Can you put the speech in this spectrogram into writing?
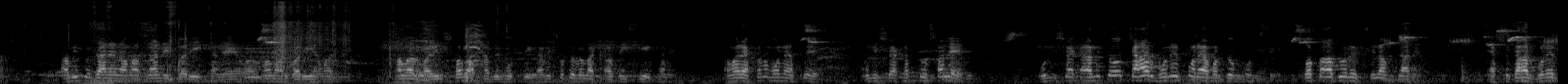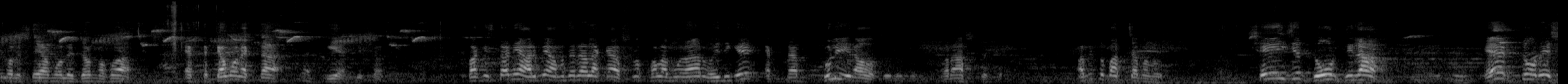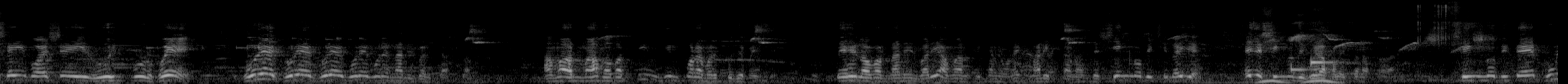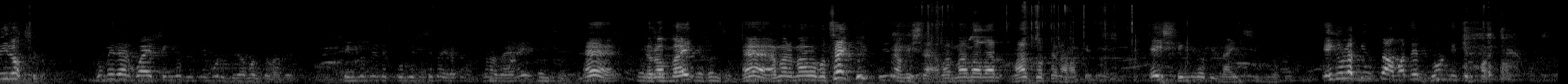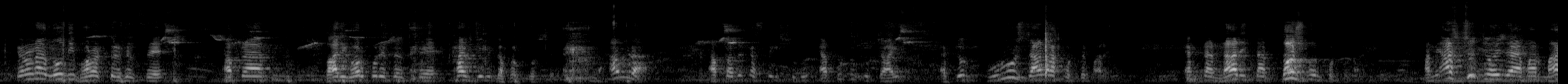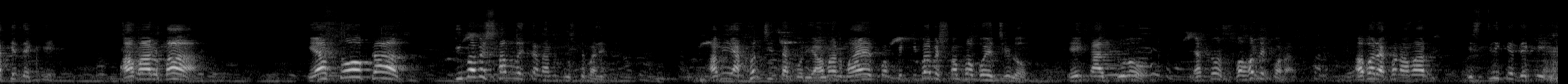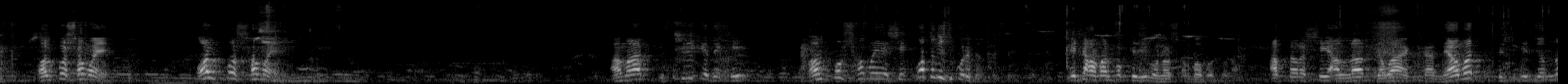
আমি তো জানেন আমার নানির বাড়ি এখানে, আমার মামার বাড়ি, আমার খালার বাড়ি, সব আপনাদের মধ্যেই। আমি ছোটবেলা কাটাইছি এখানে। আমার এখনও মনে আছে উনিশশো একাত্তর সালে, উনিশশো আমি তো চার বোনের পরে আমার জন্ম হয়েছে। কত আদরের ছিলাম জানেন। একটা চার বোনের পরে সে আমলে জন্ম হওয়া একটা কেমন একটা ইয়ে বিষয়। পাকিস্তানি আর্মি আমাদের এলাকায় আসলো খোলামোড়ার ওইদিকে একটা গুলির আওয়াজ হলো, ওরা আসতেছে। আমি তো বাচ্চা মানুষ। সেই যে দৌড় দিলাম, এক দৌড়ে সেই বয়সে এই রোহিতপুর হয়ে ঘুরে ঘুরে ঘুরে ঘুরে ঘুরে নানির বাড়িতে আসলাম। আমার মা বাবা তিন দিন পরে আমার খুঁজে পাইছে। দেখল আমার নানির বাড়ি, আমার এখানে অনেক মালিক টান আছে। সিং নদী ছিল, এই যে এই যে সিং নদী ঘোরা ফেলেছেন আপনারা। সিং নদীতে কুমিরও ছিল। কুমিরের ভরাট করে ফেলছে, আপনার করে ফেলছে, খাস জমি দখল করছে। আমরা আপনাদের কাছ থেকে শুধু এতটুকু চাই, একজন পুরুষ যা না করতে পারে, একটা নারী তার দশ গুণ করতে পারে। আমি আশ্চর্য হয়ে যায় আমার মাকে দেখে। আমার মা এত কাজ কীভাবে সামলাইতেন আমি বুঝতে পারিনি। আমি এখন চিন্তা করি, আমার মায়ের পক্ষে কীভাবে সম্ভব হয়েছিল এই কাজগুলো এত সহজে করা। আবার এখন আমার স্ত্রীকে দেখি অল্প সময়ে অল্প সময়ে আমার স্ত্রীকে দেখি অল্প সময়ে সে কত কিছু করে ফেলতেছে। এটা আমার পক্ষে জীবন সম্ভব হতো না। আপনারা সেই আল্লাহর দেওয়া একটা নিয়ামত পৃথিবীর জন্য।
